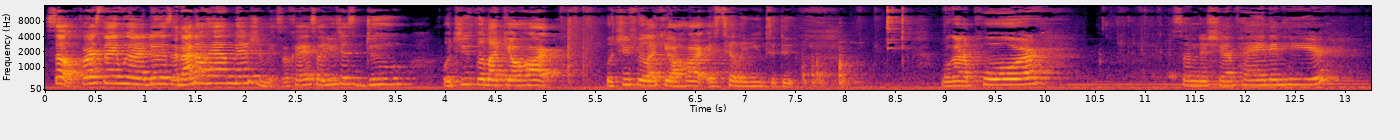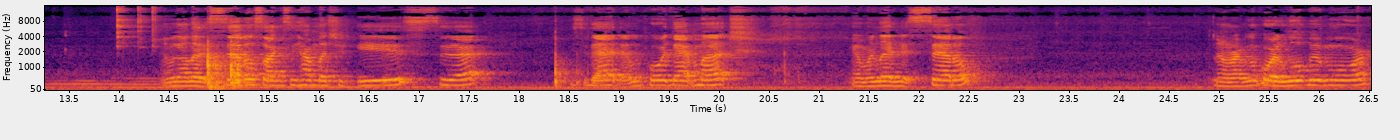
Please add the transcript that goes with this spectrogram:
So first thing we're gonna do is, and I don't have measurements, okay? So you just do what you feel like your heart, what you feel like your heart is telling you to do. We're gonna pour some of the champagne in here. And we're gonna let it settle so I can see how much it is. See that? You see that? That we poured that much. And we're letting it settle. All right, we're gonna pour a little bit more.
